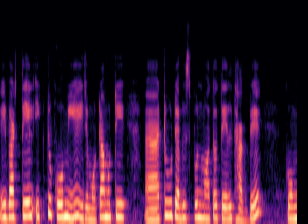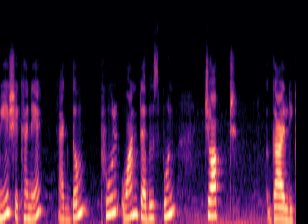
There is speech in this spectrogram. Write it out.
এইবার তেল একটু কমিয়ে, এই যে মোটামুটি টু টেবিল স্পুন মতো তেল থাকবে, কমিয়ে সেখানে একদম full one tablespoon chopped garlic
